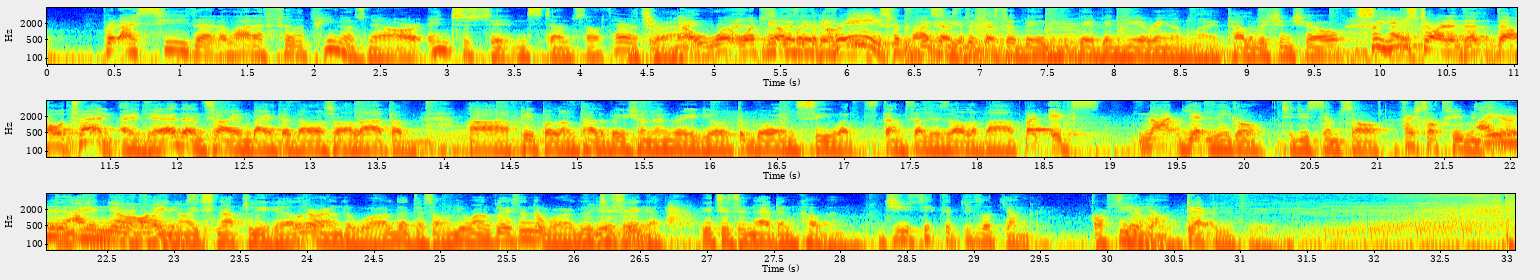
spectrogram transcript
But I see that a lot of Filipinos now are interested in stem cell therapy. That's right. Now, what, what's Because up with the craze for the past because, years? Because they've been, they've been hearing on my television show. so you started the, the whole trend. I did, and so I invited also a lot of uh, people on television and radio to go and see what stem cell is all about. But it's not yet legal to do stem cell, fresh cell treatment I, here in, I in- in know, I know it's not legal around the world. That there's only one place in the world which, is in- legal, which is in Eden Coven. Do you think that you look younger or feel Yeah, younger? definitely.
